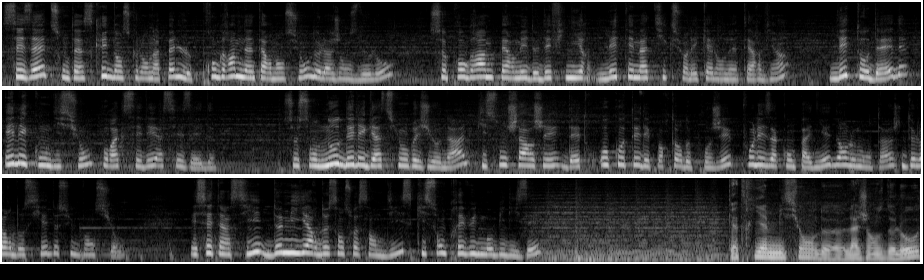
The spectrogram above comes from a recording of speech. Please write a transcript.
Ces aides sont inscrites dans ce que l'on appelle le programme d'intervention de l'Agence de l'eau. Ce programme permet de définir les thématiques sur lesquelles on intervient, les taux d'aide et les conditions pour accéder à ces aides. Ce sont nos délégations régionales qui sont chargées d'être aux côtés des porteurs de projets pour les accompagner dans le montage de leur dossier de subvention. Et c'est ainsi 2,270 milliards qui sont prévus de mobiliser. Quatrième mission de l'Agence de l'eau,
